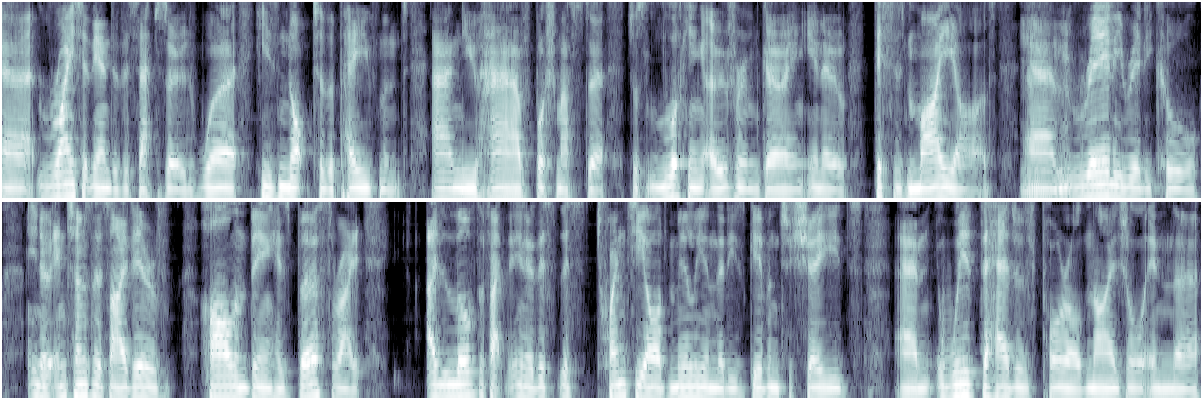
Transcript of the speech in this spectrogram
uh, right at the end of this episode where he's knocked to the pavement and you have Bushmaster just looking over him going, you know, this is my yard. Um, really, really cool. You know, in terms of this idea of Harlem being his birthright, I love the fact that, you know, this, this 20 odd million that he's given to Shades, um, with the head of poor old Nigel in the,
